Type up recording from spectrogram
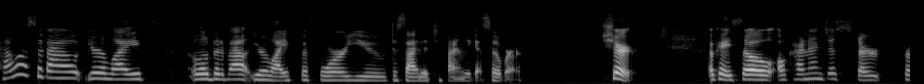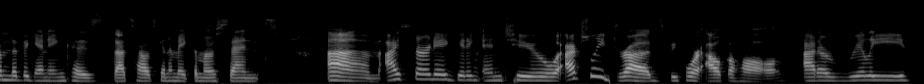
tell us about your life, a little bit about your life before you decided to finally get sober. Sure. Okay, so I'll kind of just start from the beginning because that's how it's going to make the most sense. Um, I started getting into actually drugs before alcohol at a really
